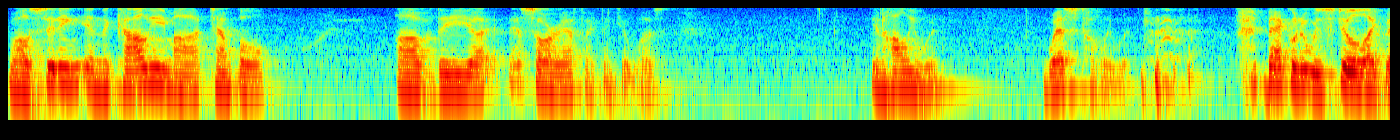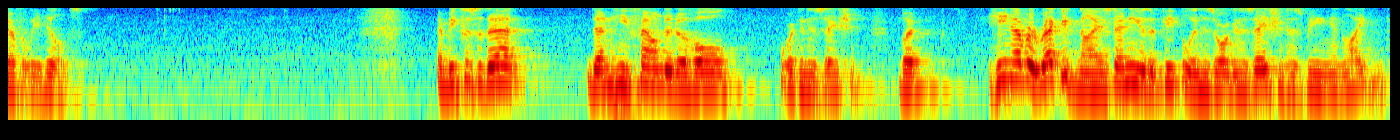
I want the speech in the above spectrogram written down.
while sitting in the Kalima temple of the uh, SRF, I think it was, in Hollywood, West Hollywood, back when it was still like Beverly Hills. And because of that, then he founded a whole organization. But he never recognized any of the people in his organization as being enlightened,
